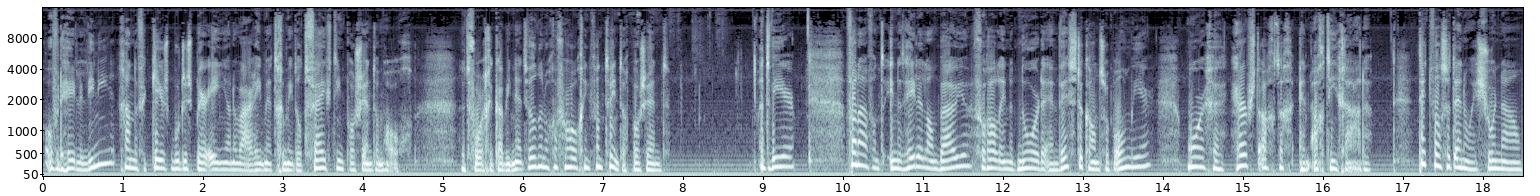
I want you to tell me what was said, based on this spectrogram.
Over de hele linie gaan de verkeersboetes per 1 januari met gemiddeld 15% omhoog. Het vorige kabinet wilde nog een verhoging van 20%. Het weer. Vanavond in het hele land buien, vooral in het noorden en westen kans op onweer. Morgen herfstachtig en 18 graden. Dit was het NOS Journaal.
